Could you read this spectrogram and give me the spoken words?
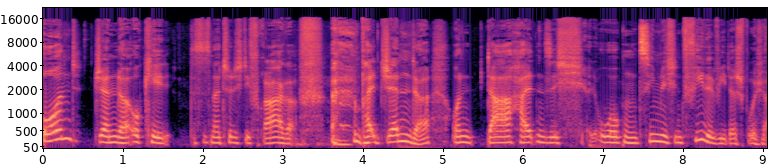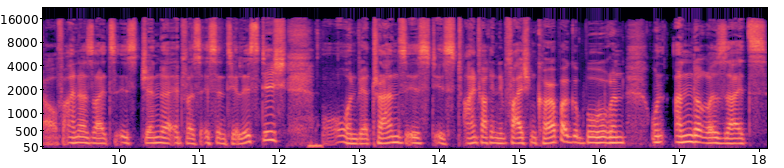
und Gender, okay, das ist natürlich die Frage bei Gender. Und da halten sich Woken ziemlich in viele Widersprüche auf. Einerseits ist Gender etwas essentialistisch und wer trans ist, ist einfach in dem falschen Körper geboren. Und andererseits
